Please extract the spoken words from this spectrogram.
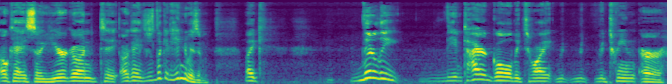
okay, so you're going to okay, just look at Hinduism, like, literally, the entire goal between between or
